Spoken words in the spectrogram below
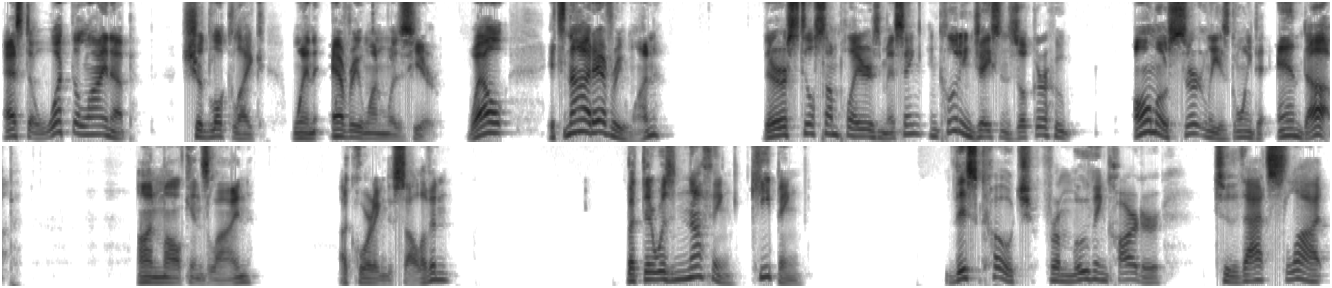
as to what the lineup should look like when everyone was here. Well, it's not everyone. There are still some players missing, including Jason Zucker, who almost certainly is going to end up on Malkin's line according to Sullivan. But there was nothing keeping this coach from moving Carter to that slot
